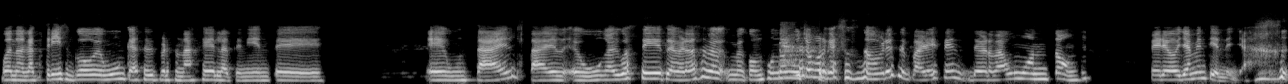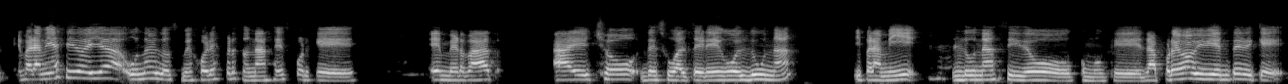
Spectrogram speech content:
bueno, la actriz Go Eun, que hace el personaje de la teniente Eun Tile, Tile Eun, algo así. De verdad se me, confundo mucho porque sus nombres se parecen de verdad un montón. Pero ya me entienden ya. Para mí ha sido ella uno de los mejores personajes porque en verdad ha hecho de su alter ego Luna y para mí, Luna ha sido como que la prueba viviente de que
